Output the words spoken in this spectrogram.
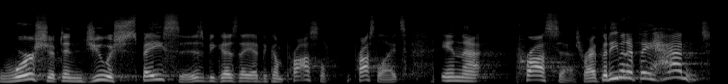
worshiped in Jewish spaces because they had become proselytes in that process, right? But even if they hadn't,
